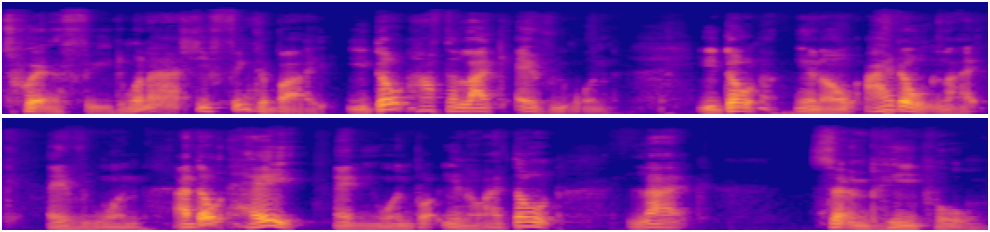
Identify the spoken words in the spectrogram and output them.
Twitter feed. When I actually think about it, you don't have to like everyone. You don't, you know, I don't like everyone. I don't hate anyone, but you know, I don't like certain people,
